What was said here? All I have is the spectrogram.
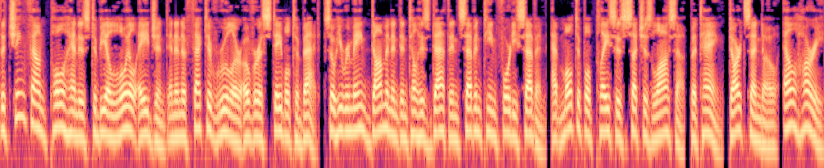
The Qing found Polhanas to be a loyal agent and an effective ruler over a stable Tibet, so he remained dominant until his death in 1747. At multiple places such as Lhasa, Batang, Dartsendo, Lhari,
